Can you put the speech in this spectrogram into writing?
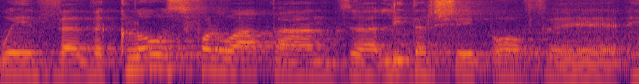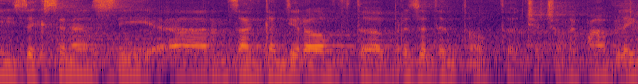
with uh, the close follow-up and uh, leadership of uh, His Excellency uh, Ramzan Kadyrov, the President of the Chechen Republic,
